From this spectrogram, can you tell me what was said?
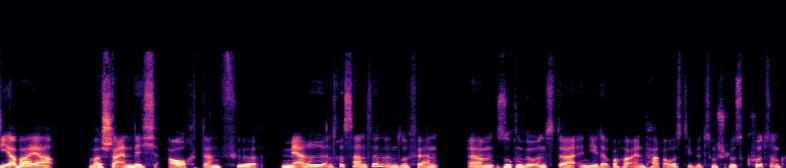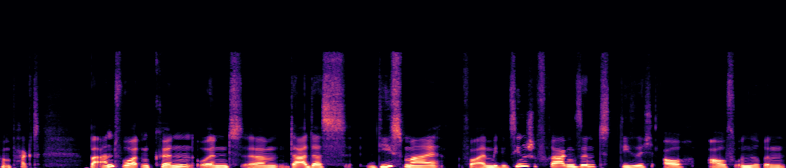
die aber ja wahrscheinlich auch dann für mehrere interessant sind. Insofern ähm, suchen wir uns da in jeder Woche ein paar raus, die wir zum Schluss kurz und kompakt beantworten können. Und ähm, da das diesmal vor allem medizinische Fragen sind, die sich auch auf unseren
